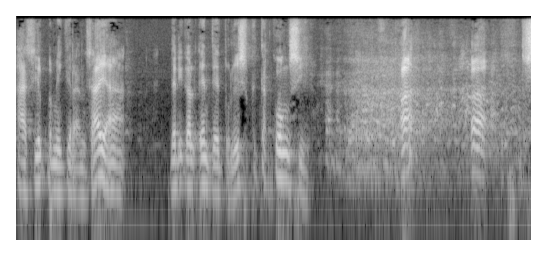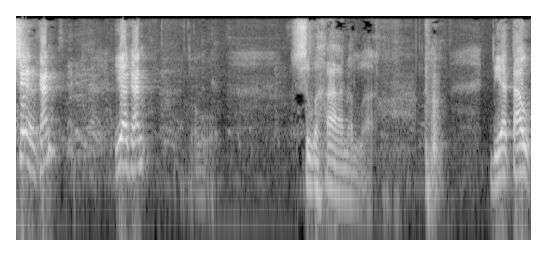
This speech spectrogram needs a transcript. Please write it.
hasil pemikiran saya. Jadi kalau ente tulis, kita kongsi. Ah, ah, share kan? Iya kan? Subhanallah. Dia tahu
